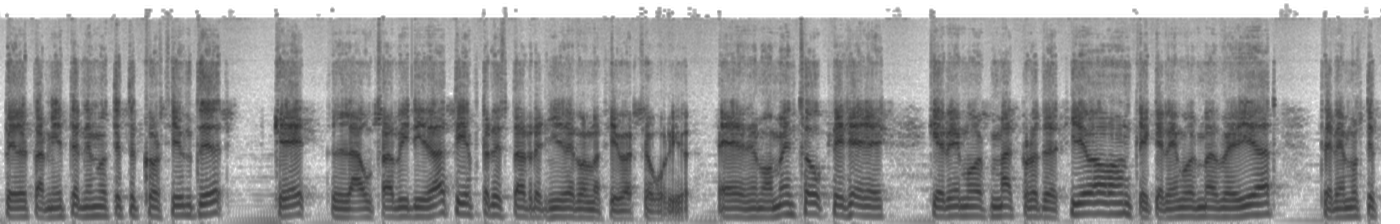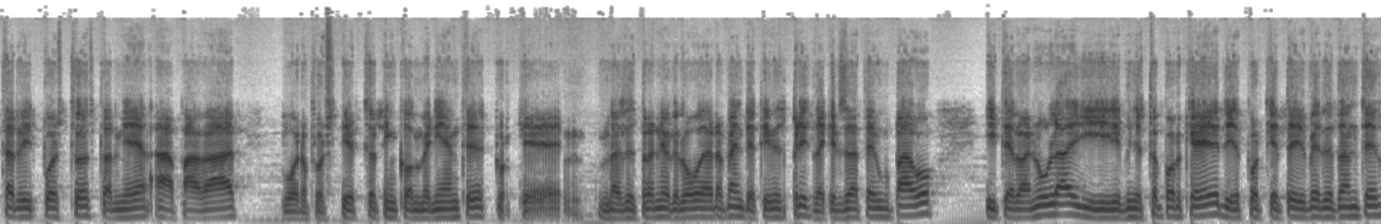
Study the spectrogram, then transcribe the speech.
pero también tenemos que ser conscientes que la usabilidad siempre está reñida con la ciberseguridad. En el momento que queremos más protección, que queremos más medidas, tenemos que estar dispuestos también a pagar bueno, pues ciertos inconvenientes, porque no es extraño que luego de repente tienes prisa, quieres hacer un pago y te lo anula y esto por qué, y es porque seis veces antes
